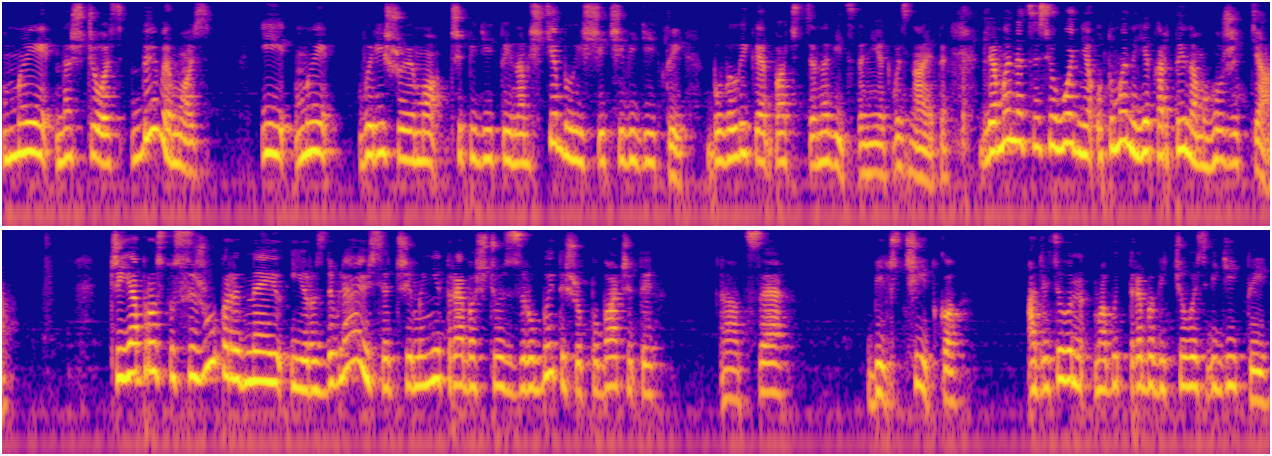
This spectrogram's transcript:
ми на щось дивимось, і ми вирішуємо, чи підійти нам ще ближче, чи відійти. Бо велике бачиться на відстані, як ви знаєте. Для мене це сьогодні, от у мене є картина мого життя. Чи я просто сижу перед нею і роздивляюся, чи мені треба щось зробити, щоб побачити це більш чітко. А для цього, мабуть, треба від чогось відійти,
